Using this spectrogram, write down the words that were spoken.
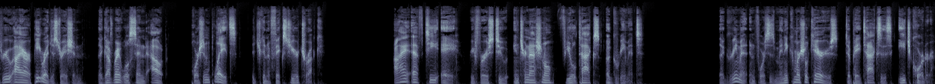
Through IRP registration, the government will send out portion plates that you can affix to your truck. IFTA refers to International Fuel Tax Agreement. The agreement enforces many commercial carriers to pay taxes each quarter.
